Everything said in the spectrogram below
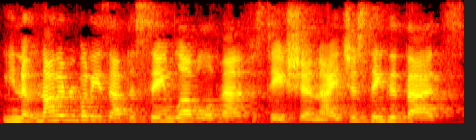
you know, not everybody is at the same level of manifestation. I just think that that's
